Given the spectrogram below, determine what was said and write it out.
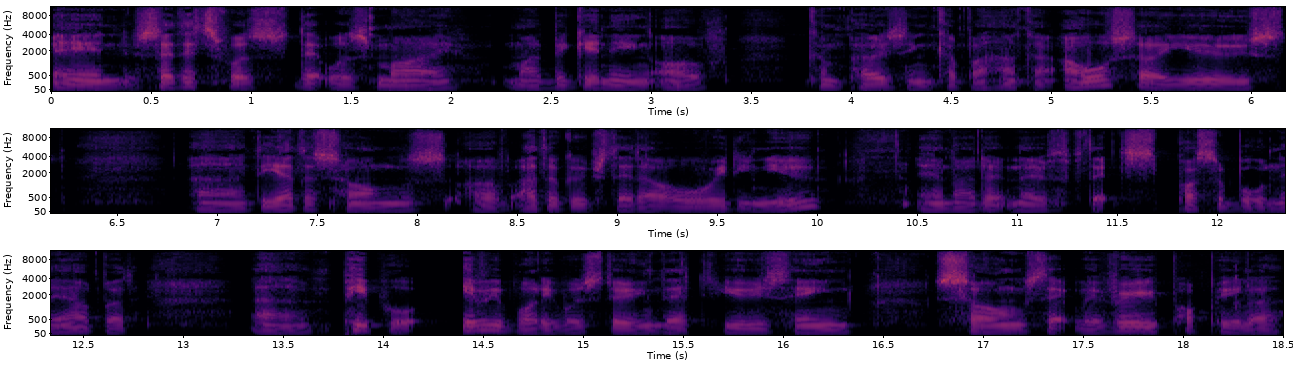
and so that was that was my my beginning of composing kapahaka. I also used uh, the other songs of other groups that I already knew, and I don't know if that's possible now, but uh, people, everybody was doing that, using songs that were very popular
